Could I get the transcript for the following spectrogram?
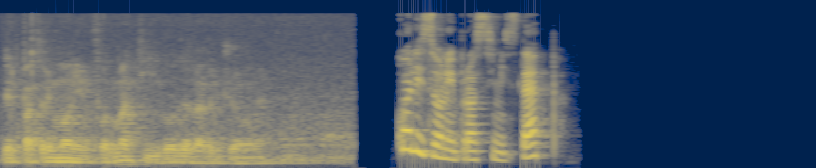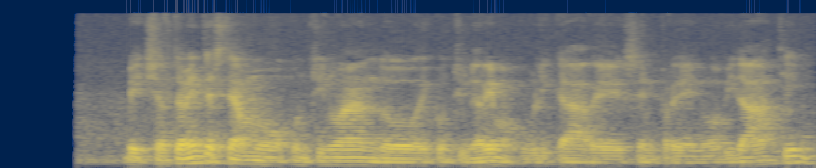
del patrimonio informativo della regione. Quali sono i prossimi step? Beh, certamente stiamo continuando e continueremo a pubblicare sempre nuovi dati,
